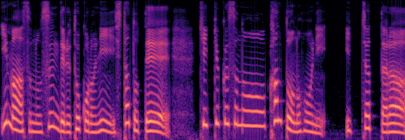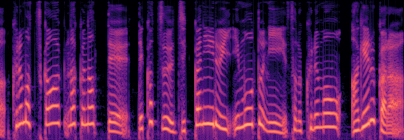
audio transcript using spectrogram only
今その住んでるところにしたとて結局その関東の方に行っちゃったら車使わなくなってでかつ実家にいる妹にその車をあげるから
